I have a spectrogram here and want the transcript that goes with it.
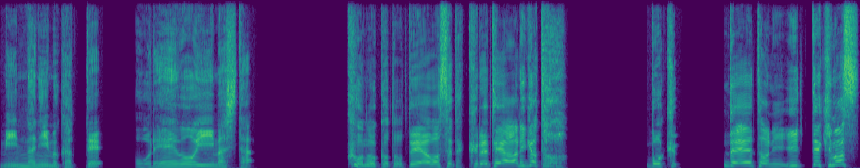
みんなに向かってお礼を言いました。この子と出会わせてくれてありがとう僕、デートに行ってきます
